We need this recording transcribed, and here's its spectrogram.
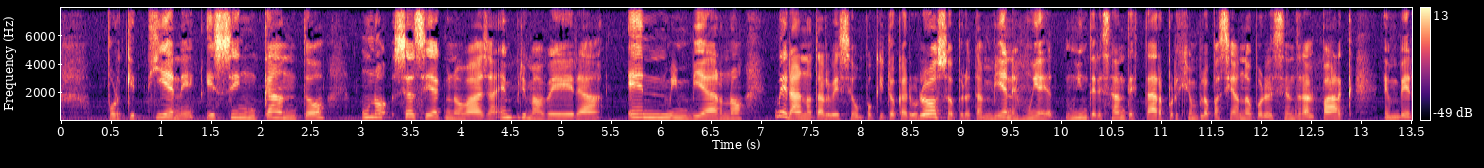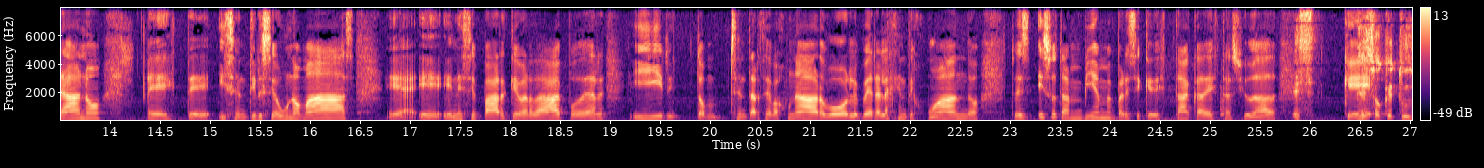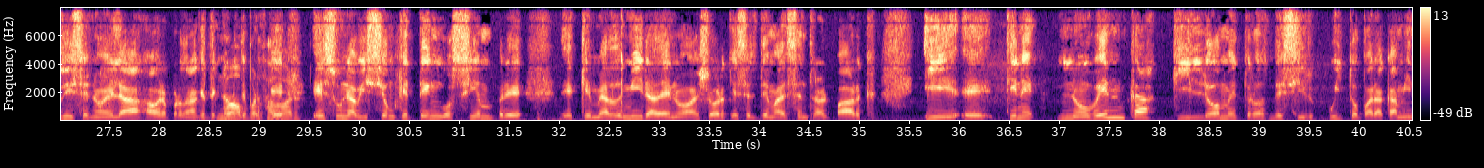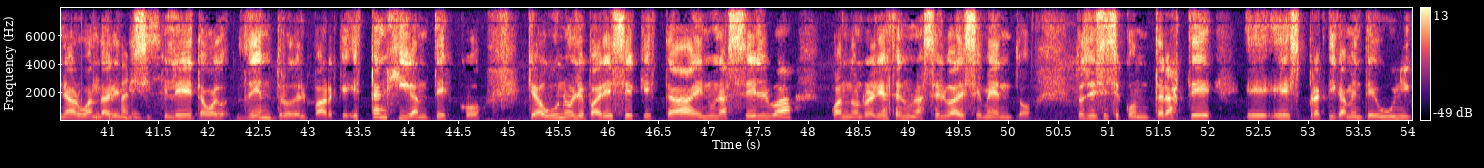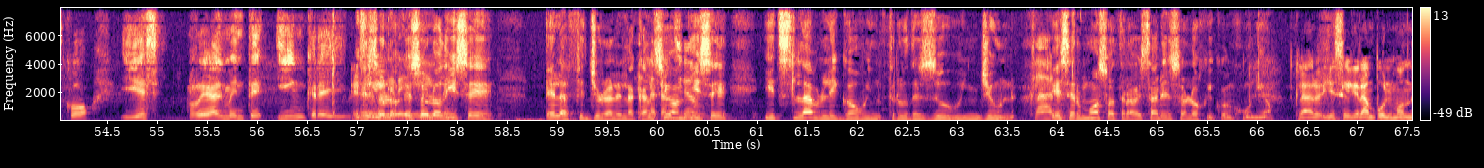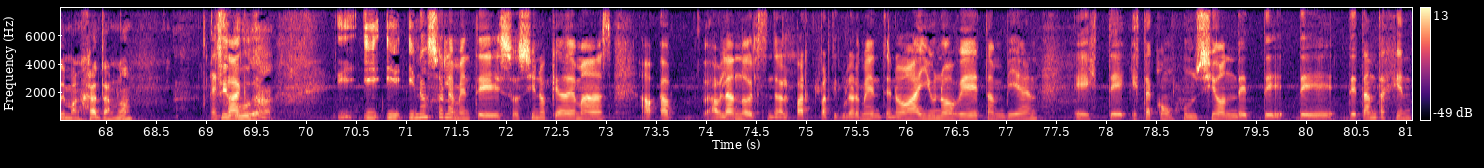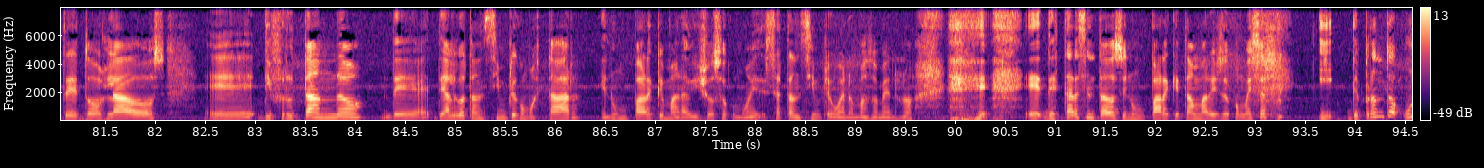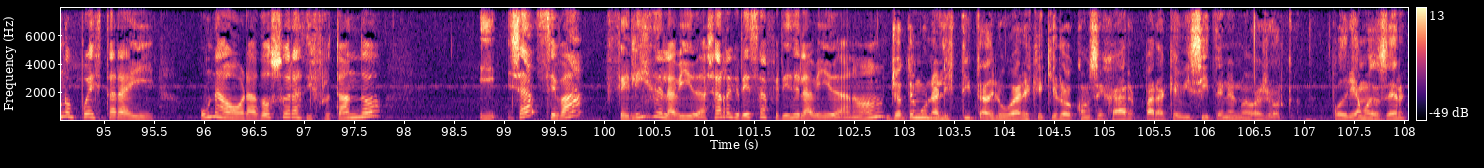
porque tiene ese encanto, uno, ya sea que uno vaya en primavera, en invierno, verano tal vez sea un poquito caluroso, pero también es muy, muy interesante estar, por ejemplo, paseando por el Central Park en verano este, y sentirse uno más eh, eh, en ese parque, ¿verdad? Poder ir, sentarse bajo un árbol, ver a la gente jugando. Entonces, eso también me parece que destaca de esta ciudad. Que- Eso que tú dices, Noela, ahora perdona que te No, corte por porque favor. es una visión que tengo siempre eh, que me admira de Nueva York, que es el tema del Central Park, y eh, tiene 90 kilómetros de circuito para caminar o andar en parece? bicicleta o algo dentro del parque. Es tan gigantesco que a uno le parece que está en una selva cuando en realidad está en una selva de cemento. Entonces ese contraste eh, es prácticamente único y es realmente increíble. Es Eso, lo, eso lo increíble. dice Ella Fitzgerald en la En la canción. Dice, It's lovely going through the zoo in June. Claro. Es hermoso atravesar el zoológico en junio. Claro, y es el gran pulmón de Manhattan, ¿no? Sin duda. Y, y- y- y no solamente eso, sino que además, a- a- hablando del Central Park particularmente, ¿no? Ahí uno ve también este, esta conjunción de, de- de- de tanta gente de todos lados eh, disfrutando de, algo tan simple como estar en un parque maravilloso como es, o sea, tan simple, bueno, más o menos, ¿no? Eh, de estar sentados en un parque tan maravilloso como ese y de pronto uno puede estar ahí una hora, dos horas disfrutando y ya se va feliz de la vida, ya regresa feliz de la vida, ¿no? Yo tengo una listita de lugares que quiero aconsejar para que visiten en Nueva York. Podríamos hacer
